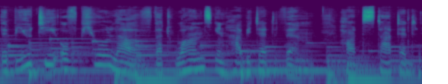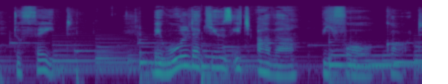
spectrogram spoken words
the beauty of pure love that once inhabited them had started to fade. They would accuse each other before God.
